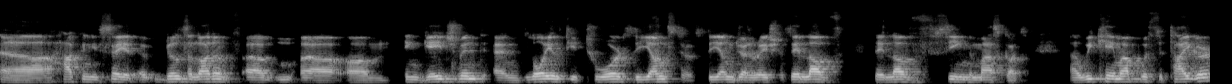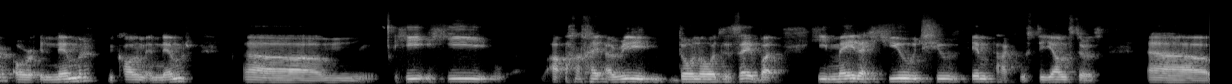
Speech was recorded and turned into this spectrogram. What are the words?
uh, how can you say it? it builds a lot of um, uh, um, engagement and loyalty towards the youngsters, the young generations. They love they love seeing the mascots. uh, we came up with the tiger or Nimr. We call him Nimr. Um, he he. I, I really don't know what to say, but he made a huge, huge impact with the youngsters. Uh,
